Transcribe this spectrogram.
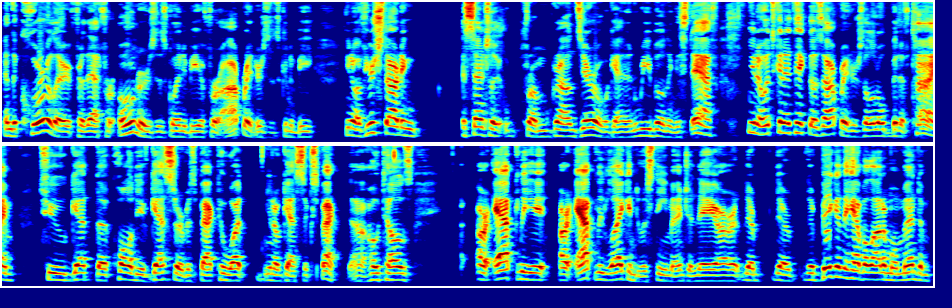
And the corollary for that for owners is going to be, or for operators, is going to be, you know, if you're starting essentially from ground zero again and rebuilding a staff, you know, it's going to take those operators a little bit of time to get the quality of guest service back to what, you know, guests expect. Uh, hotels are aptly are aptly likened to a steam engine. They are they're they're they're big and they have a lot of momentum,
